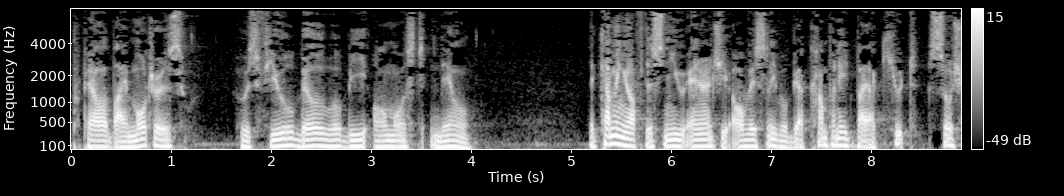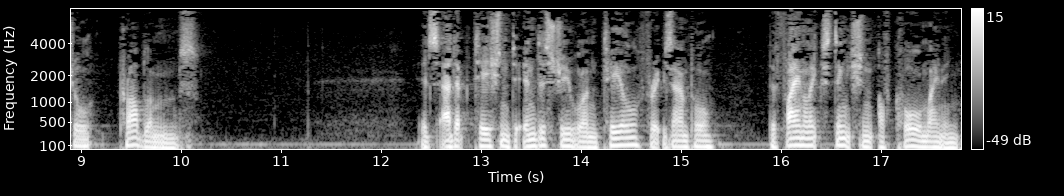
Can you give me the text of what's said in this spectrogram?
propelled by motors whose fuel bill will be almost nil. The coming of this new energy obviously will be accompanied by acute social problems. Its adaptation to industry will entail, for example, the final extinction of coal mining,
